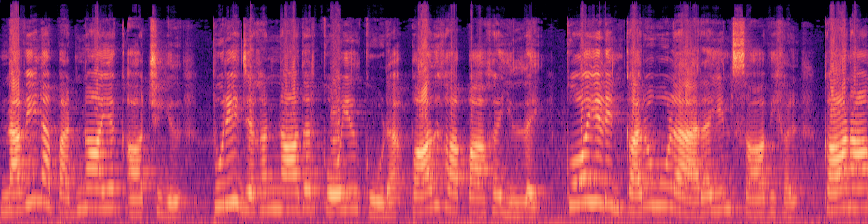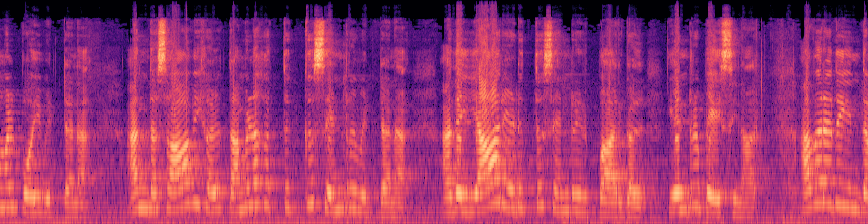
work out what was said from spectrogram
நவீன பட்நாயக் ஆட்சியில் புரி ஜெகநாதர் கோயில் கூட பாதுகாப்பாக இல்லை. கோயிலின் கருவூல அறையின் சாவிகள் காணாமல் போய்விட்டன. அந்த சாவிகள் தமிழகத்துக்கு சென்று விட்டன. அதை யார் எடுத்து சென்றிருப்பார்கள்? என்று பேசினார். அவரது இந்த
